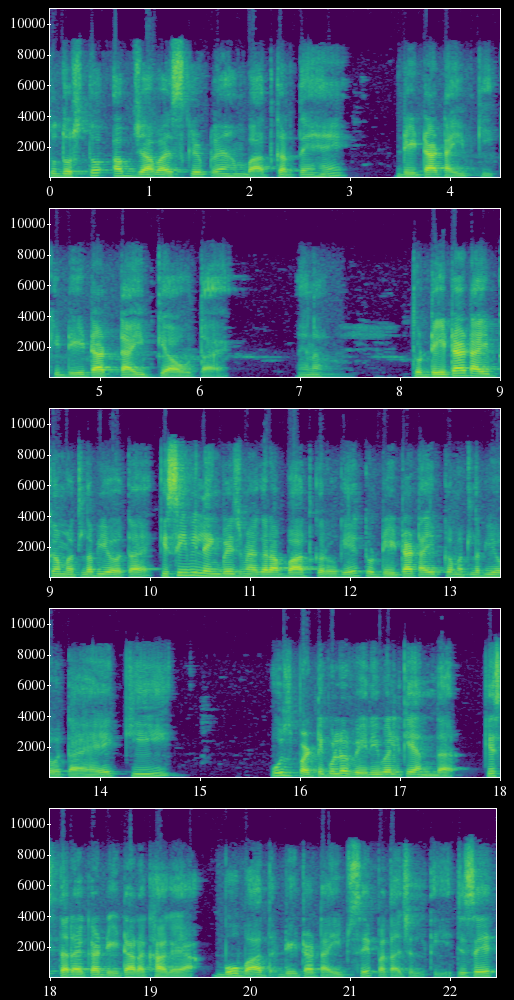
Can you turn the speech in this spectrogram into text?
तो दोस्तों, अब जावा स्क्रिप्ट में हम बात करते हैं डेटा टाइप की, कि डेटा टाइप क्या होता है है ना? तो डेटा टाइप का मतलब ये होता है, किसी भी लैंग्वेज में अगर आप बात करोगे तो डेटा टाइप का मतलब ये होता है कि उस पर्टिकुलर वेरिएबल के अंदर किस तरह का डेटा रखा गया, वो बात डेटा टाइप से पता चलती है। जैसे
